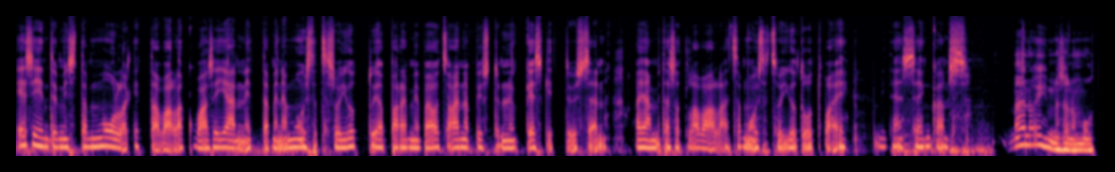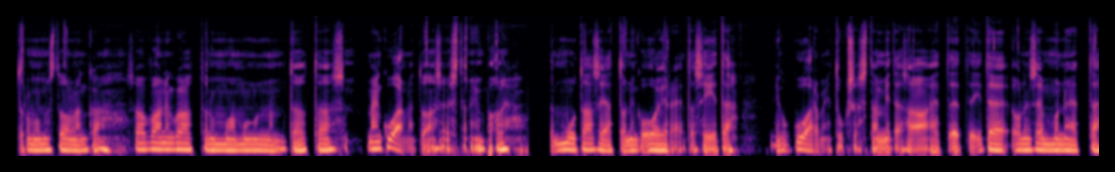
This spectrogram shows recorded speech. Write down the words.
esiintymistä muullakin tavalla kuin vaan se jännittäminen? Muistat sä sun juttuja paremmin vai oot sä aina pystynyt keskittyä sen ajan, mitä sä oot lavalla, että sä muistat sun jutut vai miten sen kanssa? Mä en ole ihmisenä muuttunut mun mielestä ollenkaan. Se on vaan niin kuin auttanut mua mun, tota, mä en kuormitu asioista niin paljon. Muut asiat on niin oireita siitä niin kuin kuormituksesta, mitä saa. Et, et itse olin semmoinen, että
